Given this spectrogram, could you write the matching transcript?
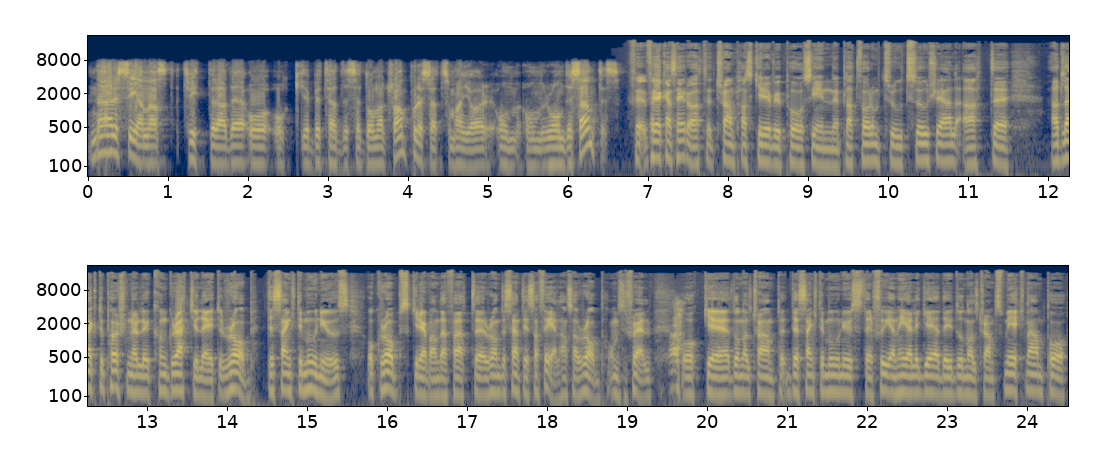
när senast twittrade och, och betedde sig Donald Trump på det sätt som han gör om, om Ron DeSantis? För, för jag kan säga då att Trump har skrivit på sin plattform Truth Social att eh, I'd like to personally congratulate Rob DeSanctimonious och Rob skrev han därför att eh, Ron DeSantis sa fel, han sa Rob om sig själv. Ah. Och eh, Donald Trump, DeSanctimonious, den skenhelige, det är Donald Trumps smeknamn på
